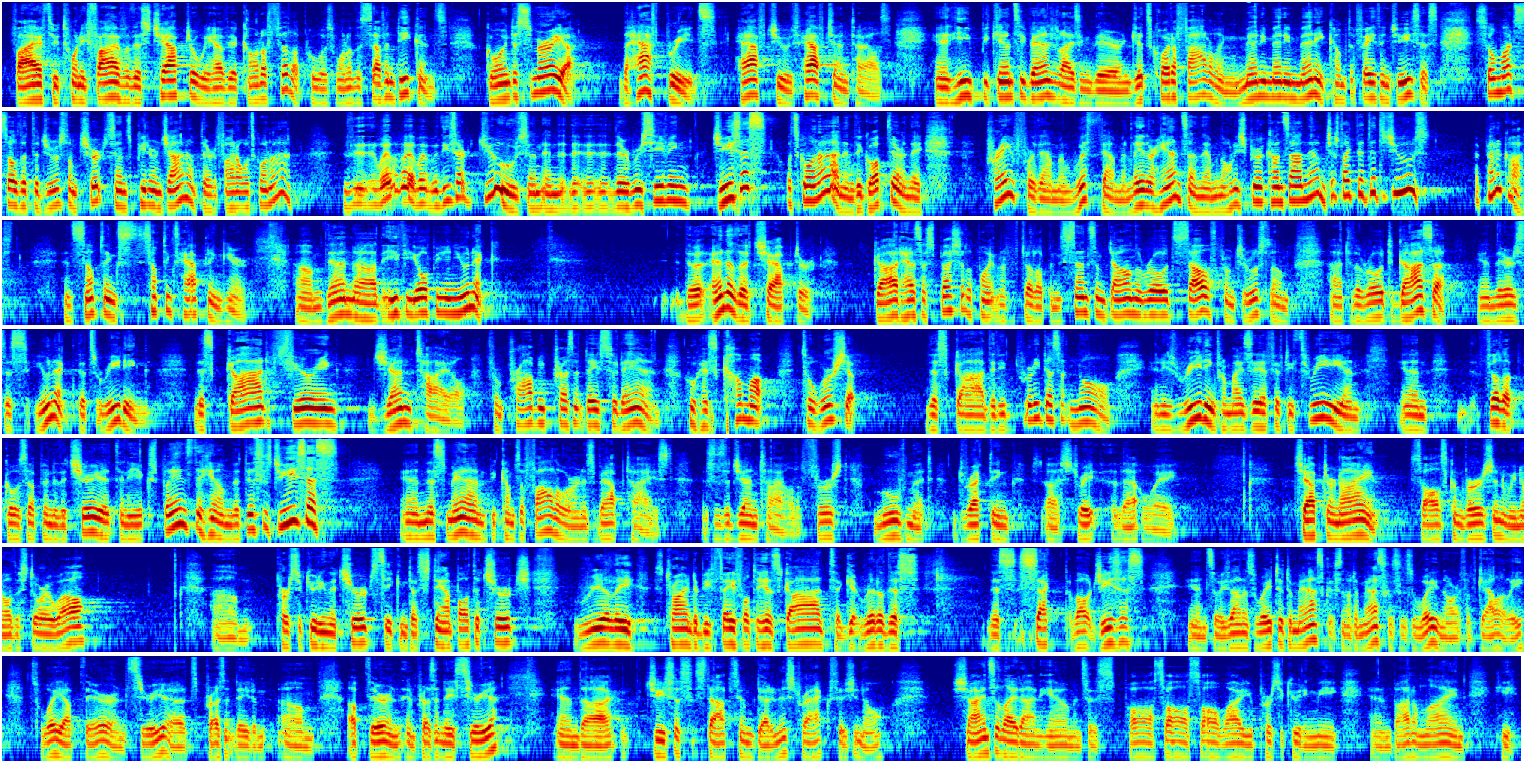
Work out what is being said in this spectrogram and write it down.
5 through 25 of this chapter, we have the account of Philip, who was one of the seven deacons, going to Samaria, the half breeds, half Jews, half Gentiles. And he begins evangelizing there and gets quite a following. Many, many, many come to faith in Jesus. So much so that the Jerusalem church sends Peter and John up there to find out what's going on. Wait, wait, wait, these are Jews and, and they're receiving Jesus? What's going on? And they go up there and they pray for them and with them and lay their hands on them, and the Holy Spirit comes on them, just like they did the Jews at Pentecost. And something's, something's happening here. Um, then uh, the Ethiopian eunuch. The end of the chapter, God has a special appointment for Philip and sends him down the road south from Jerusalem uh, to the road to Gaza. And there's this eunuch that's reading, this God fearing Gentile from probably present day Sudan who has come up to worship this God that he really doesn't know. And he's reading from Isaiah 53, and, and Philip goes up into the chariot and he explains to him that this is Jesus. And this man becomes a follower and is baptized. This is a Gentile, the first movement directing uh, straight that way. Chapter 9, Saul's conversion. We know the story well. Um, persecuting the church, seeking to stamp out the church, really trying to be faithful to his God, to get rid of this, this sect about Jesus. And so he's on his way to Damascus. Now, Damascus is way north of Galilee. It's way up there in Syria. It's present day um, up there in, in present day Syria. And uh, Jesus stops him dead in his tracks, as you know, shines a light on him and says, Paul, Saul, Saul, why are you persecuting me? And bottom line, he,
